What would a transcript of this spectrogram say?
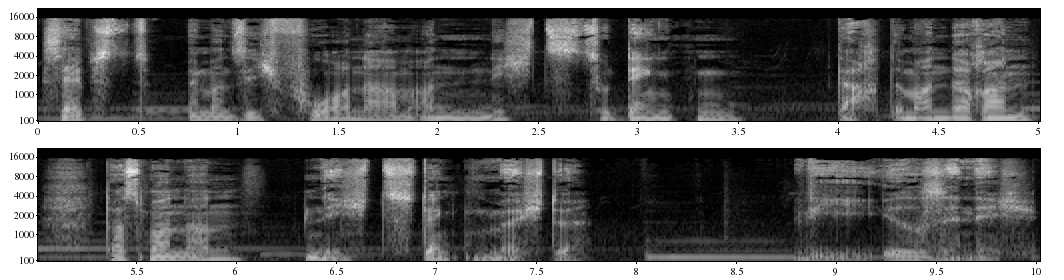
Selbst wenn man sich vornahm, an nichts zu denken, dachte man daran, dass man an nichts denken möchte. Wie irrsinnig.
